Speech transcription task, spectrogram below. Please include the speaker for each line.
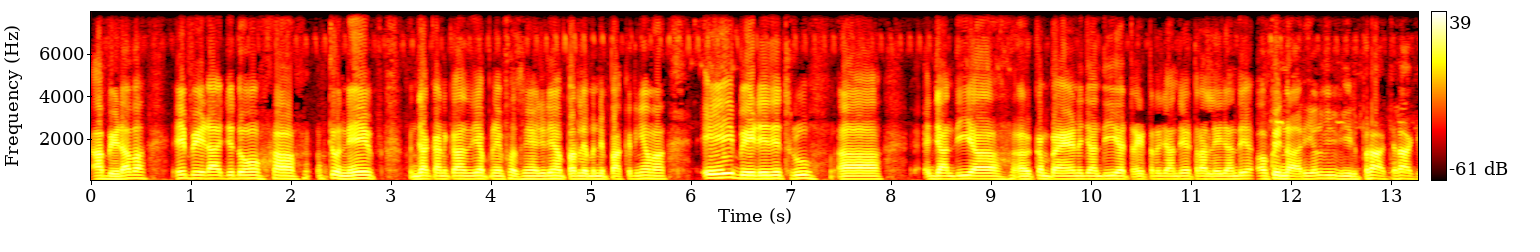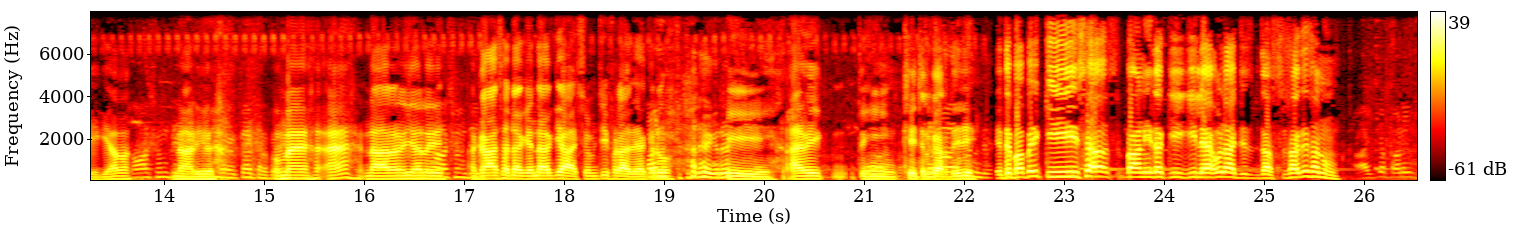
Speaker 1: ਆ ਬੇੜਾ ਵਾ। ਇਹ ਬੇੜਾ ਜਦੋਂ ਝੋਨੇ ਜਾਂ ਕਣਕਾਂ ਦੀਆਂ ਆਪਣੇ ਫਸਲੀਆਂ ਜਿਹੜੀਆਂ ਪਰਲੇ ਬੰਨੇ ਪੱਕਦੀਆਂ ਵਾ ਇਹ ਬੇੜੇ ਦੇ ਥਰੂ ਆ ਜਾਂਦੀ ਆ ਕੰਬਾਈਨ ਜਾਂਦੀ ਆ ਟਰੈਕਟਰ ਜਾਂਦੇ ਆ ਟਰਾਲੇ ਜਾਂਦੇ ਆ। ਕੋਈ ਨਾਰੀਅਲ ਵੀ ਵੀਰ ਭਰਾ ਚੜਾ ਕੇ ਗਿਆ ਵਾ। ਨਾਰੀਅਲ। ਉਹ ਮੈਂ ਹੈ ਨਾਰੀਅਲ ਆਕਾਸ਼ ਸਾਡਾ ਕਹਿੰਦਾ ਕਿ ਆਸ਼ਰਮ ਚ ਹੀ ਫੜਾ ਦਿਆ ਕਰੋ। ਵੀ ਐਵੇਂ ਤੁਸੀਂ ਖੇਚਲ ਕਰਦੇ ਜੇ। ਇਹ ਤੇ ਬਾਬਾ ਜੀ ਕੀ ਪਾਣੀ ਦਾ ਕੀ ਕੀ ਲੈਵਲ ਅੱਜ? ਦੱਸ ਸਕਦੇ ਸਾਨੂੰ?
Speaker 2: ਅੱਜ ਤਾਂ ਪਾਣੀ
